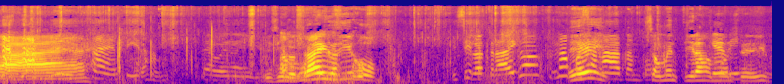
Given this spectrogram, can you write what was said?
Ah, Ah, mentira. bueno y si lo traigo. Dijo, Y si lo traigo, no pasa Ey, nada tampoco. son mentiras, ¿Qué amor, vi? te digo.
